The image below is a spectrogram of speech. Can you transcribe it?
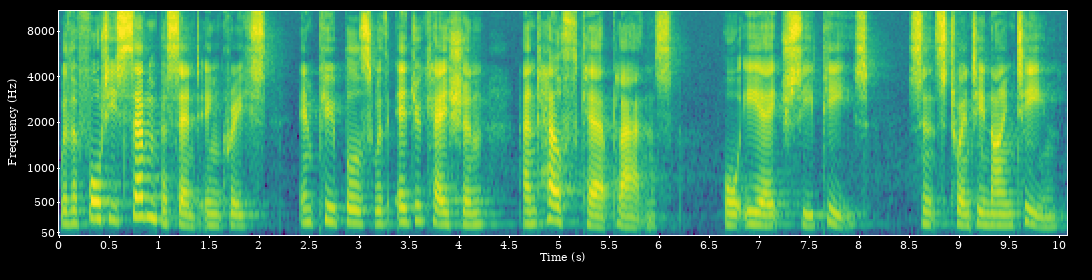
with a 47% increase in pupils with education and healthcare plans, or EHCPs, since 2019,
